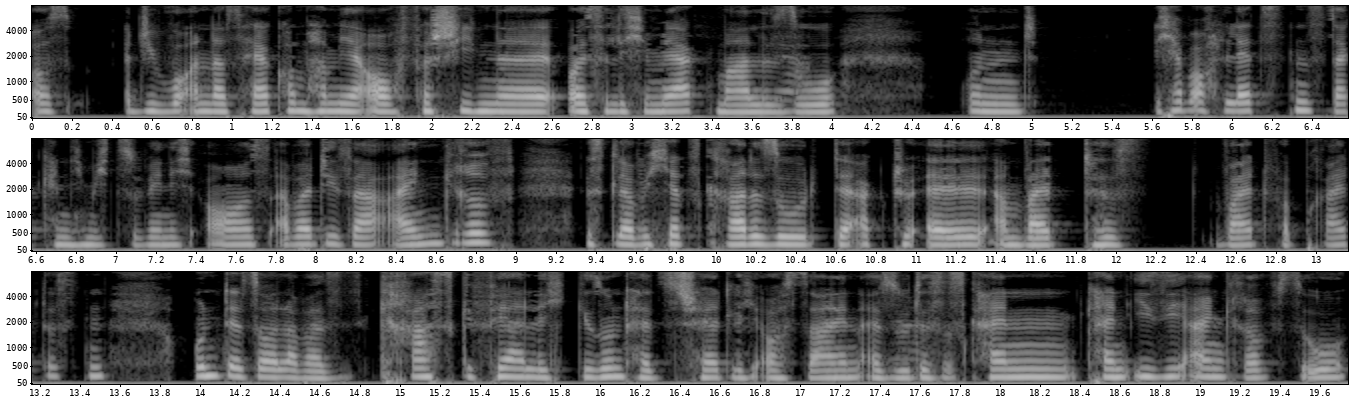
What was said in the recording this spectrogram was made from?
aus, die woanders herkommen, haben ja auch verschiedene äußerliche Merkmale ja. so. Und ich habe auch letztens, da kenne ich mich zu wenig aus, aber dieser Eingriff ist, glaube ich, jetzt gerade so der aktuell am weitest, weit verbreitesten. Und der soll aber krass gefährlich, gesundheitsschädlich auch sein. Also das ist kein, kein easy Eingriff so.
